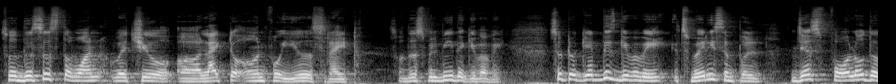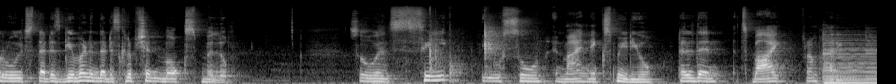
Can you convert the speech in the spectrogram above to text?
So this is the one which you uh, like to earn for years right? So this will be the giveaway. So to get this giveaway it's very simple. Just follow the rules that is given in the description box below. So we'll see you soon in my next video. Till then it's bye from Hari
